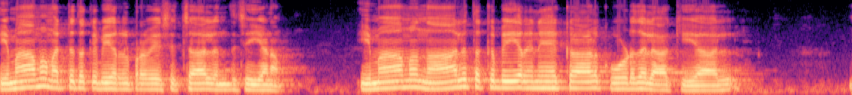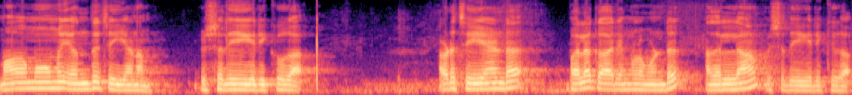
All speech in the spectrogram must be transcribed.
ഇമാമ മറ്റ് തക്ബീറിൽ പ്രവേശിച്ചാൽ എന്ത് ചെയ്യണം? ഇമാമ നാല് തക്ബീറിനേക്കാൾ കൂടുതലാക്കിയാൽ മഅമൂമ് എന്ത് ചെയ്യണം? വിശദീകരിക്കുക. അവിടെ ചെയ്യേണ്ട പല കാര്യങ്ങളുമുണ്ട്. അതെല്ലാം വിശദീകരിക്കുക.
